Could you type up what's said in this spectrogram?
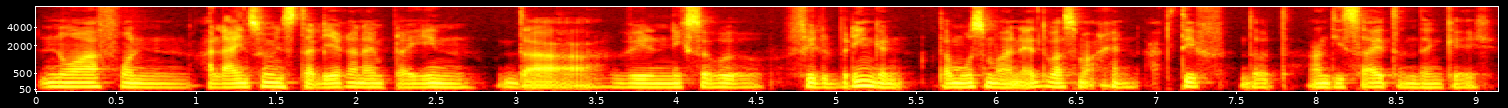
nur von allein zu installieren ein Plugin, da will nicht so viel bringen. Da muss man etwas machen, aktiv dort an die Seiten, denke ich.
